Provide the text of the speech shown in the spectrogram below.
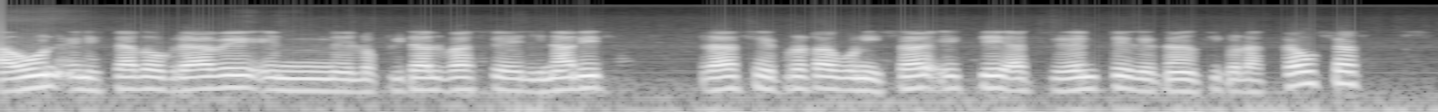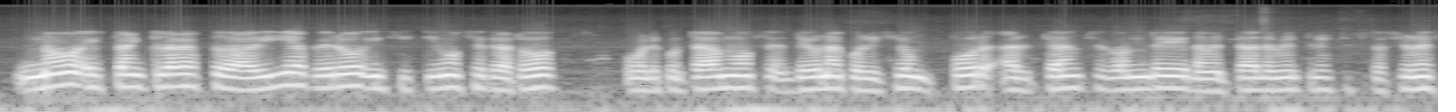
aún en estado grave en el hospital base de Linares tras eh, protagonizar este accidente de tránsito. Las causas no están claras todavía, pero insistimos, se trató, como les contábamos, de una colisión por alcance donde lamentablemente en estas situaciones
